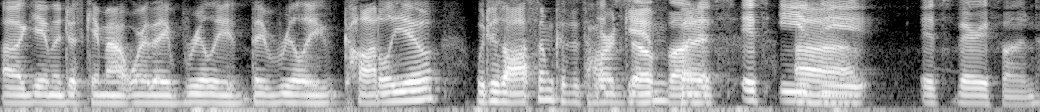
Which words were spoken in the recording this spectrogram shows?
uh, game that just came out, where they really they really coddle you, which is awesome because it's a hard it's so game. fun. But it's it's easy. uh, it's very fun.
